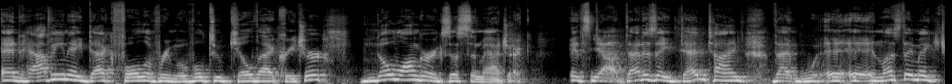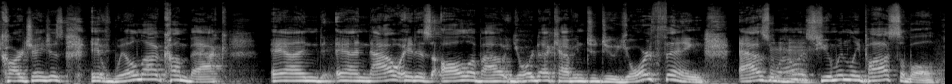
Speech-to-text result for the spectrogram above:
and having a deck full of removal to kill that creature no longer exists in Magic. It's Yeah. dead. That is a dead time that w- i- i- unless they make card changes, it will not come back. And and now it is all about your deck having to do your thing as Mm-hmm. well as humanly possible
